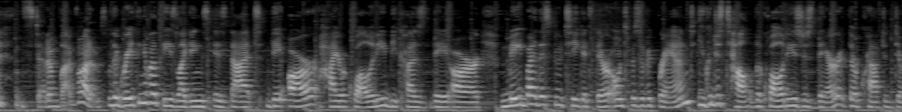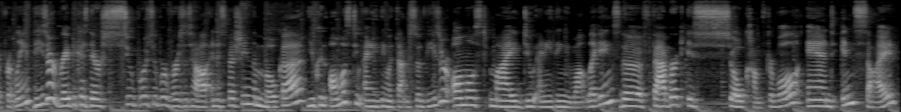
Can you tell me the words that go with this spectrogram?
instead of black bottoms. The great thing about these leggings is that they are higher quality because they are made by this boutique. It's their own specific brand. You can just tell the quality is just there. They're crafted differently. These are great because they're super, super versatile. And especially in the mocha, you can almost do anything with them. So these are almost my do anything you want leggings. The fabric is so comfortable and inside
